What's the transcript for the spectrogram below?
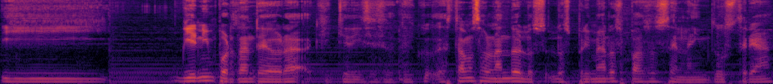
Y bien importante ahora que, dices, estamos hablando de los, primeros pasos en la industria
